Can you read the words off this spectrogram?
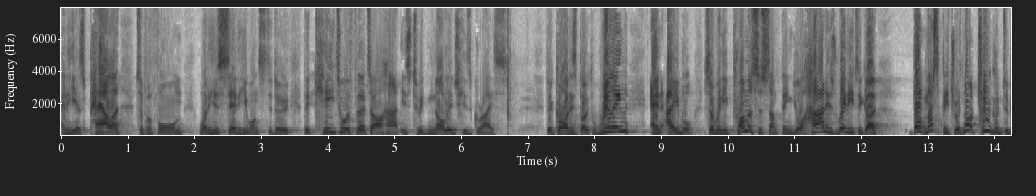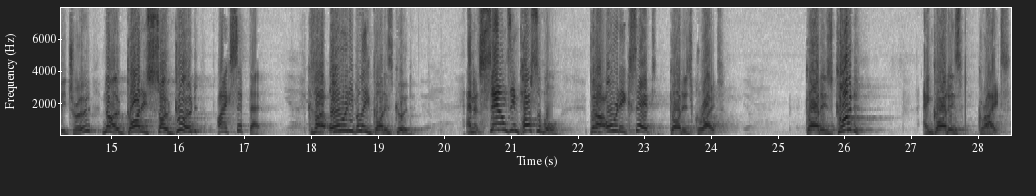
and he has power to perform what he has said he wants to do. The key to a fertile heart is to acknowledge his grace. That God is both willing and able. So when he promises something, your heart is ready to go, that must be true. It's not too good to be true. No, God is so good, I accept that. Because I already believe God is good. And it sounds impossible, but I already accept God is great. God is good and God is great.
